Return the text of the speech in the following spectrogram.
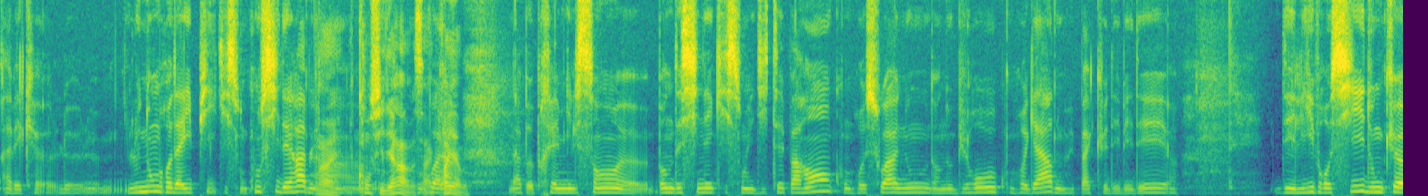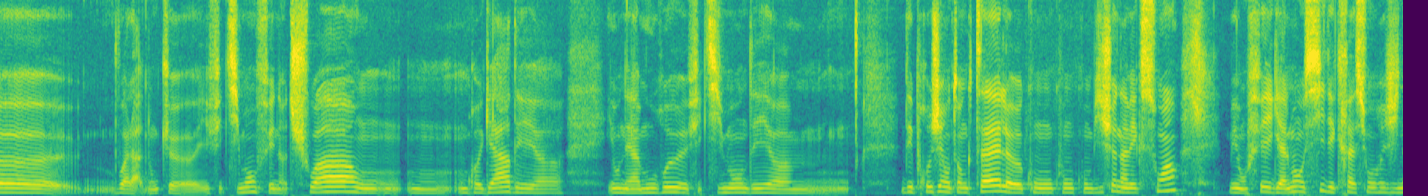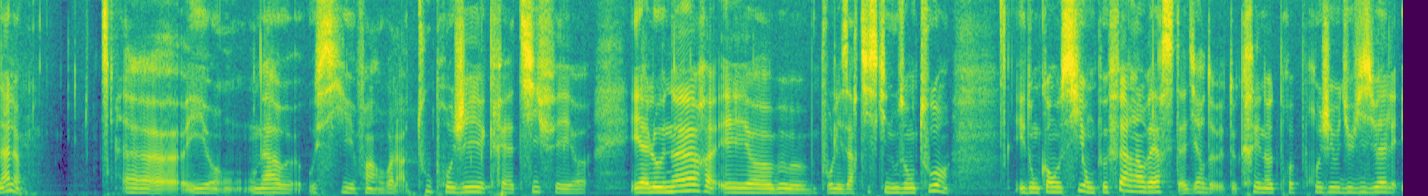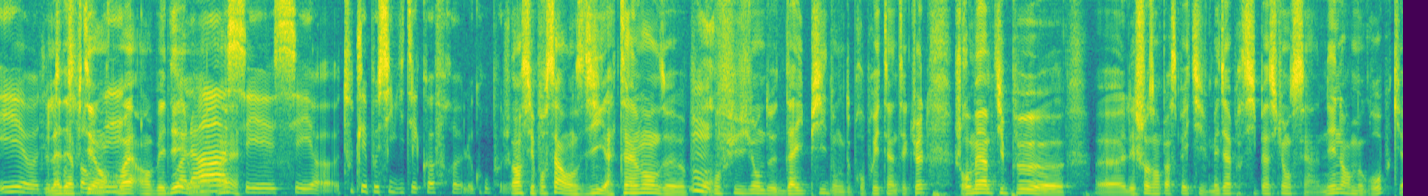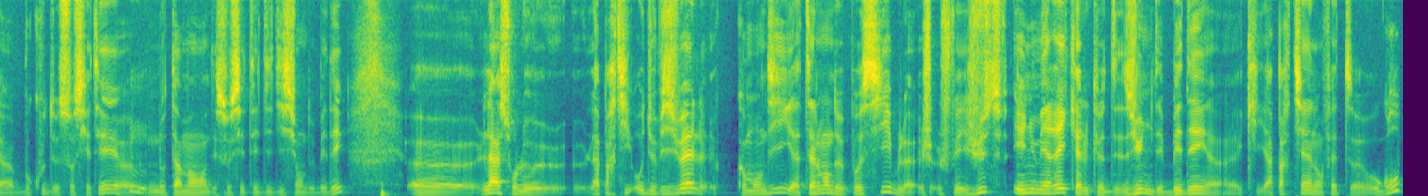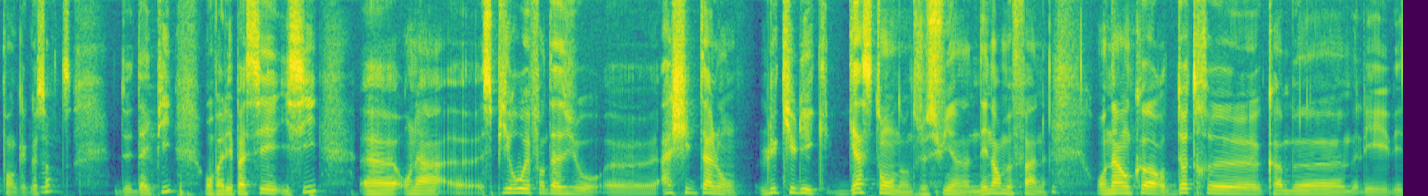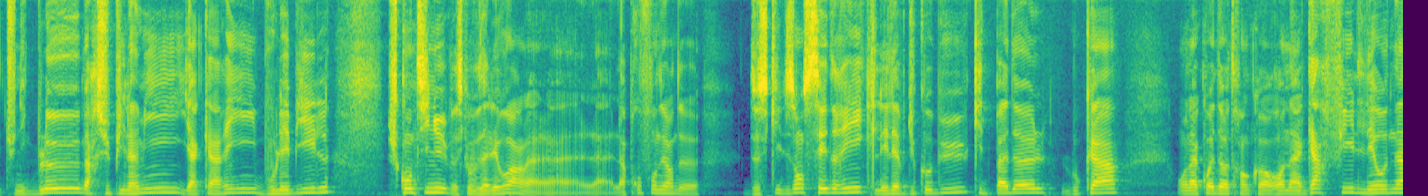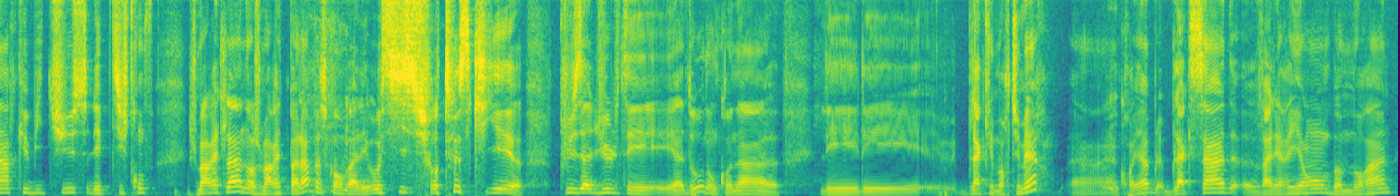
avec le, le- le nombre d'IP qui sont considérables. Ouais, hein. Considérable, c'est voilà. incroyable. On a à peu près 1100 euh, bandes dessinées qui sont éditées par an, qu'on reçoit, nous, dans nos bureaux, qu'on regarde, mais pas que des BD, des livres aussi. Donc, euh, voilà, donc euh, effectivement, on fait notre choix, on, on- regarde et, euh, et on est amoureux, effectivement, des, des projets en tant que tels, qu'on bichonne avec soin, mais on fait également aussi des créations originales. Et on a aussi, enfin voilà, tout projet créatif et, euh, et à l'honneur et pour les artistes qui nous entourent. Et donc quand aussi on peut faire l'inverse, c'est-à-dire de, de créer notre propre projet audiovisuel et euh, de L'adapter en, transformer. ouais, en BD. voilà, ouais. c'est c'est, euh, toutes les possibilités qu'offre le groupe aujourd'hui. Non, c'est pour ça, on se dit, il y a tellement de Mm. profusion de d'IP, donc de propriété intellectuelle. Je remets un petit peu euh, les choses en perspective. Média Participation, c'est un énorme groupe qui a beaucoup de sociétés, Mm. notamment des sociétés d'édition de BD. Là, sur le, la partie audiovisuelle, comme on dit, il y a tellement de possibles. Je, je vais juste énumérer quelques-unes des BD euh, qui appartiennent en fait euh, au groupe, en quelque sorte, de d'IP. On va les passer ici. Euh, on a Spirou et Fantasio, Achille Talon, Lucky Luke, Gaston, dont je suis un énorme fan. On a encore d'autres comme les, Tuniques Bleues, Marsupilami, Yakari, Boulet Bill. Je continue parce que vous allez voir la, profondeur de, de ce qu'ils ont. Cédric, l'élève du Cobu, Kid Paddle, Luca. On a quoi d'autre encore? On a Garfield, Léonard, Cubitus, les petits schtroumpfs. Je m'arrête là? Non, je m'arrête pas là parce qu'on va aller aussi sur tout ce qui est euh, plus adulte et, et ado. Donc on a euh, les, les Black et Mortimer, euh, Oui. incroyable. Black Sad, Valérian, Bob Moran.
